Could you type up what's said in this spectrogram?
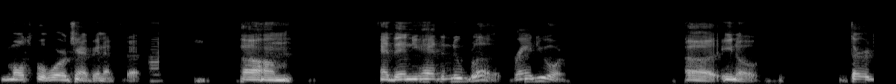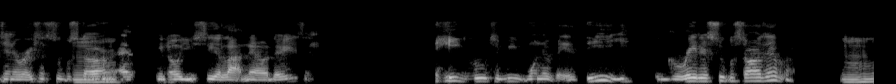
Multiple world champion after that. Um, and then you had the new blood, Randy Orton. Uh, you know, third generation superstar, mm-hmm. as you know, you see a lot nowadays. And he grew to be one of the greatest superstars ever. Mm-hmm.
